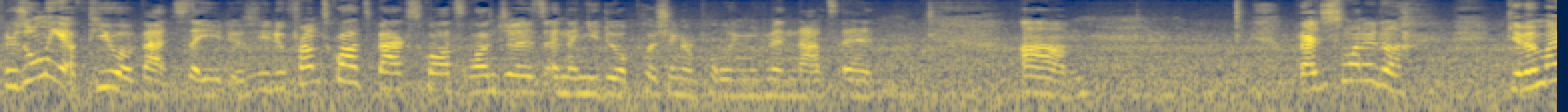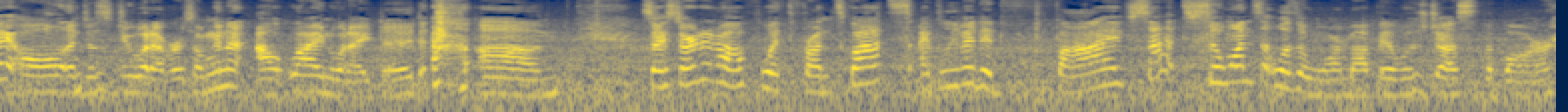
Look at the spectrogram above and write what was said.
there's only a few events that you do. So you do front squats, back squats, lunges, and then you do a pushing or pulling movement, and that's it. Um, but I just wanted to give it my all and just do whatever. So I'm gonna outline what I did. um, so I started off with front squats. I believe I did five sets. So once it was a warm up, it was just the bar.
